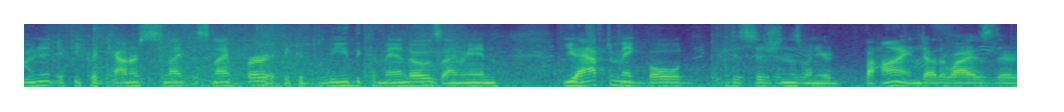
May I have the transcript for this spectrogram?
unit. If he could counter snipe the sniper, if he could lead the commandos, I mean, you have to make bold decisions when you're behind. Otherwise, there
